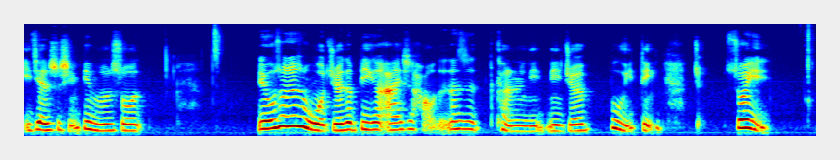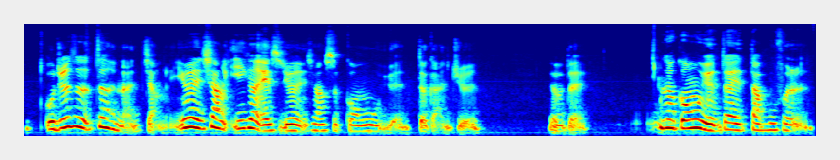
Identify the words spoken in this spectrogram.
一件事情，并不是说，比如说就是我觉得 B 跟 I 是好的，但是可能你你觉得不一定，就所以我觉得这这很难讲，因为像 E 跟 S 有点像是公务员的感觉，对不对？那公务员在大部分人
